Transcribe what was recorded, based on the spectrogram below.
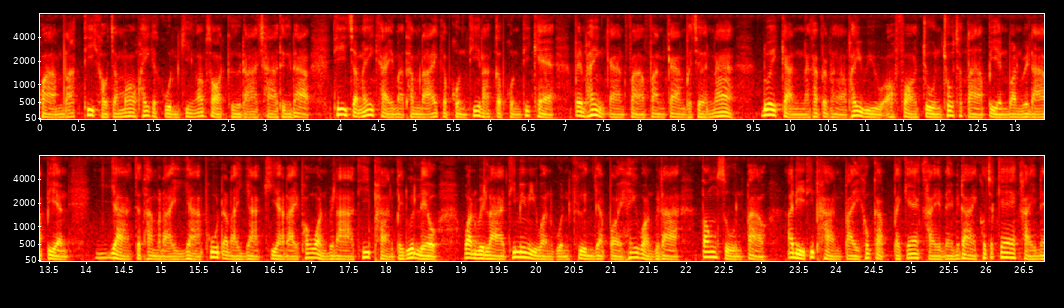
ความรักที่เขาจะมอบให้กับคุณ King of Swords คือราชาถือดาบ ที่จะไม่ให้ใครมาทำร้ายกับคนที่รักกับคนที่แคร์เป็นไพ่แห่งการฝ่าฟันการเผชิญหน้าด้วยกันนะครับเป็นพลังไพ่วิวออฟฟอร์จูนโชคชะตาเปลี่ยนวันเวลาเปลี่ยน อยากจะทำอะไร อยากพูดอะไร อยากเคลียร์อะไร เพราะวันเวลาที่ผ่านไปรวดเร็ว วันเวลาที่ไม่มีวันหวนคืน อย่าปล่อยให้วันเวลาต้องสูญเปล่า อดีตที่ผ่านไปเขากลับไปแก้ไขอะไรไม่ได้ เขาจะแก้ไขใน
